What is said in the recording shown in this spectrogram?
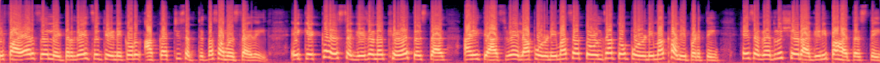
एफ आय आरचं लेटर द्यायचं जेणेकरून आकाशची सत्यता समजता येईल. एक एक करत सगळेजण खेळत असतात आणि त्याच वेळेला पौर्णिमाचा तोल जातो पौर्णिमा खाली पडते. हे सगळं दृश्य रागिणी पाहत असते.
